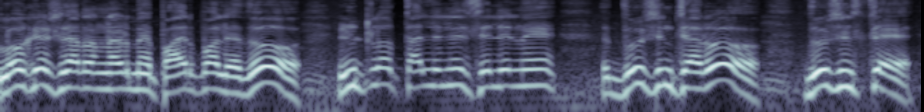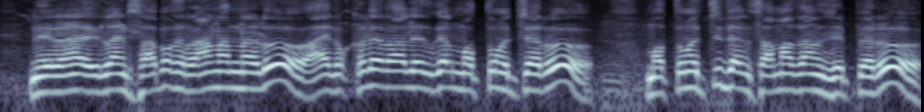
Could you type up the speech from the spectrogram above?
లోకేష్ గారు అన్నాడు మేము పారిపోలేదు. ఇంట్లో తల్లిని చెల్లిని దూషించారు. దూషిస్తే నేను ఇలాంటి సభకు రానన్నాడు. ఆయన ఒక్కడే రాలేదు కానీ మొత్తం వచ్చారు. మొత్తం వచ్చి దానికి సమాధానం చెప్పారు.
